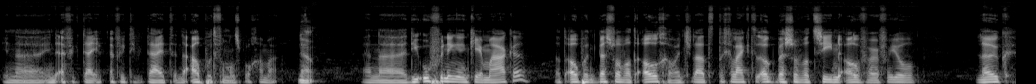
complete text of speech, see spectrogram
in, in de effecti- effectiviteit en de output van ons programma. Ja. En die oefening een keer maken, dat opent best wel wat ogen. Want je laat tegelijkertijd ook best wel wat zien over van joh, leuk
